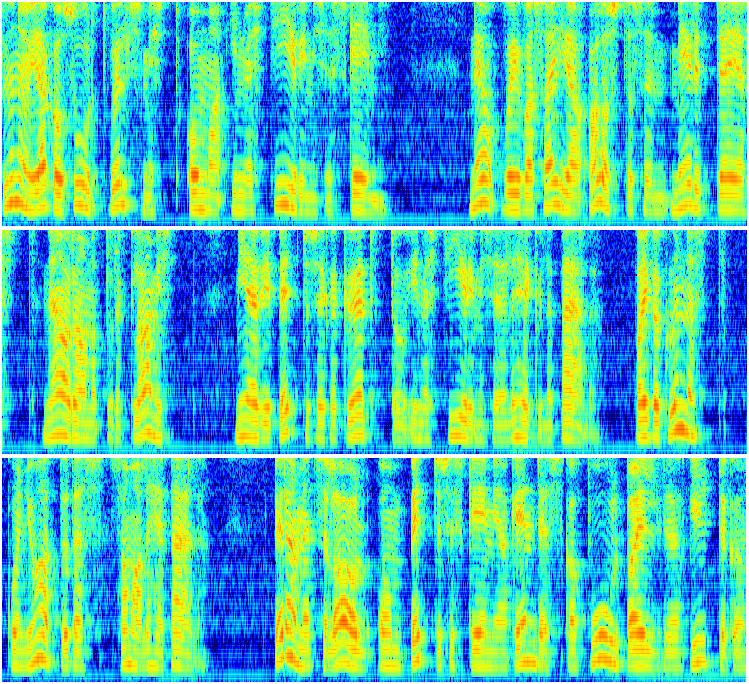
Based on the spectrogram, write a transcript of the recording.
Tõnu jagu suurt võltsmist oma investeerimise skeemi. Neo võiva saia alustuse meelitajast näoraamatu reklaamist minevi pettusega köödetu investeerimise lehekülje pääle. paiga kõnnest, kui on juhatades sama lehe pääle. Peremetsa laul on pettuse skeemi agendas ka puulpallide piltidega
